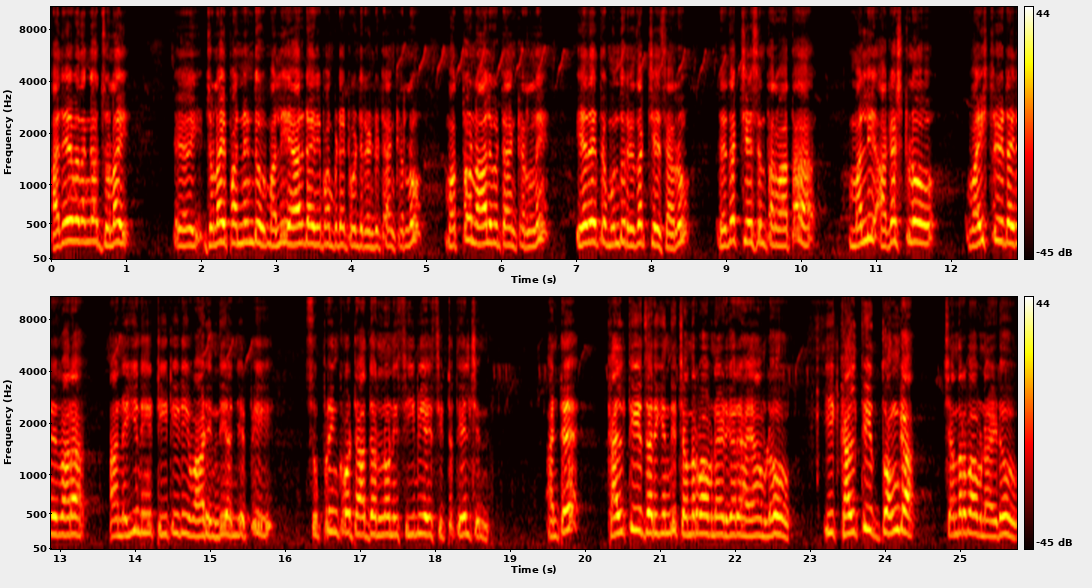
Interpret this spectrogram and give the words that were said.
అదేవిధంగా జులై జులై పన్నెండు మళ్ళీ ఏఆర్ డైరీ పంపినటువంటి రెండు ట్యాంకర్లు మొత్తం నాలుగు ట్యాంకర్లని ఏదైతే ముందు రిజెక్ట్ చేశారో రిజెక్ట్ చేసిన తర్వాత మళ్ళీ ఆగస్టులో వైస్ట్రీ డైరీ ద్వారా ఆ నెయ్యిని టీటీడీ వాడింది అని చెప్పి సుప్రీంకోర్టు ఆధ్వర్యంలోని సిబిఐ సిట్ తేల్చింది. అంటే కల్తీ జరిగింది చంద్రబాబు నాయుడు గారి హయాంలో. ఈ కల్తీ దొంగ చంద్రబాబు నాయుడు.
